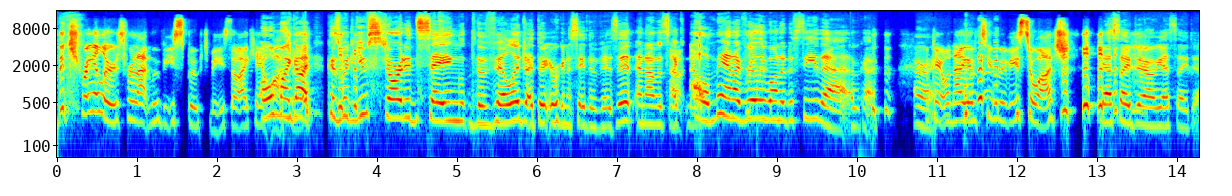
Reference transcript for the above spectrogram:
the trailers for that movie spooked me so i can't oh my god! Because when you started saying the village, I thought you were going to say the visit, and I was Oh, like, no. oh man, I really wanted to see that. Okay, all right. okay well now you have two movies to watch yes, I do. Yes, I do.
